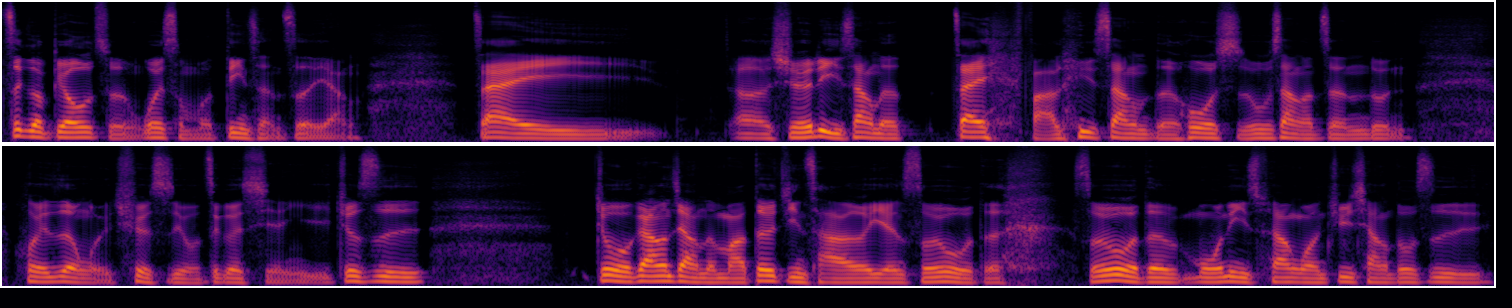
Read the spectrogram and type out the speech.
这个标准为什么定成这样，在呃学理上的、在法律上的或实务上的争论，会认为确实有这个嫌疑。就是就我刚刚讲的嘛，对警察而言，所有的 所有的模拟枪、玩具枪都是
